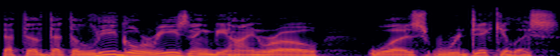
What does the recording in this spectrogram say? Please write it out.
That the that the legal reasoning behind Roe was ridiculous.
